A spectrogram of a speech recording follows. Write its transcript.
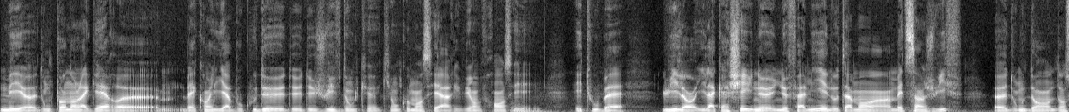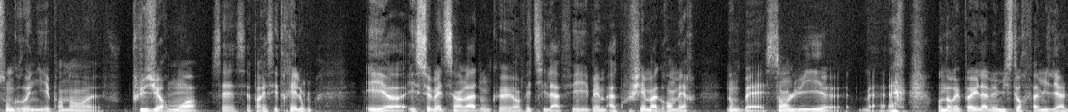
Mais euh, donc pendant la guerre, euh, ben, quand il y a beaucoup de, de, juifs donc euh, qui ont commencé à arriver en France et, et tout, ben, lui il a, il a caché une, une, famille et notamment un médecin juif donc dans, dans, son grenier pendant plusieurs mois. Ça, ça, paraissait très long. Et, et ce médecin-là, donc en fait, il a fait même accoucher ma grand-mère. Donc ben, sans lui, euh, ben, on n'aurait pas eu la même histoire familiale.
